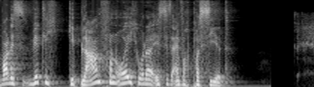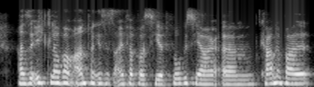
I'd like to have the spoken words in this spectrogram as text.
war das wirklich geplant von euch oder ist es einfach passiert? Also ich glaube, am Anfang ist es einfach passiert. Voriges Jahr ähm, Karneval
